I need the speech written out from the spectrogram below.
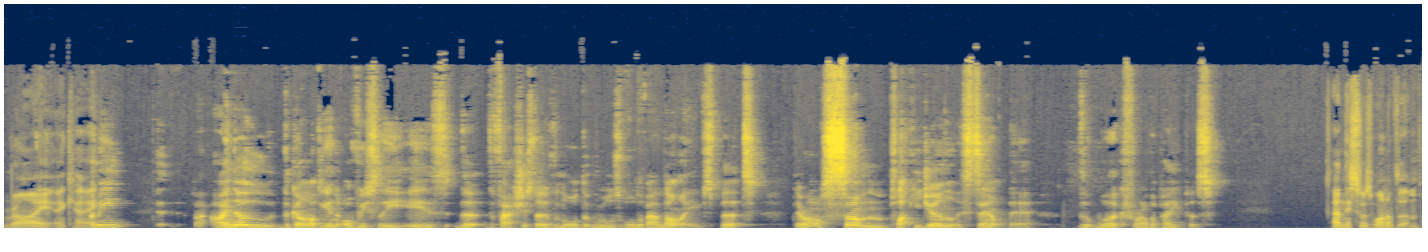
Right. Okay. I mean, I know the Guardian obviously is the the fascist overlord that rules all of our lives, but there are some plucky journalists out there that work for other papers. and this was one of them.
